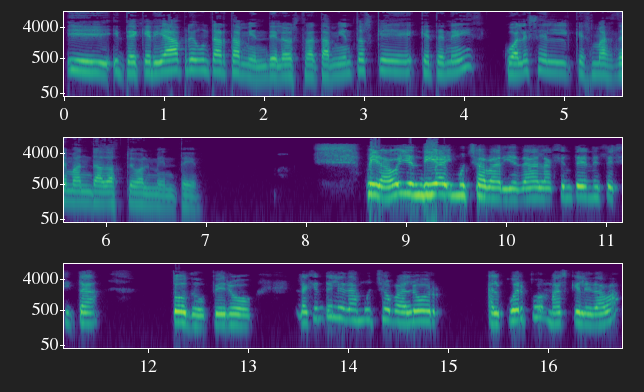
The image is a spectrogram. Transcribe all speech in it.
Y, y, te quería preguntar también, de los tratamientos que, que tenéis, ¿cuál es el que es más demandado actualmente? Mira, hoy en día hay mucha variedad, la gente necesita todo, pero la gente le da mucho valor al cuerpo más que le daba,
